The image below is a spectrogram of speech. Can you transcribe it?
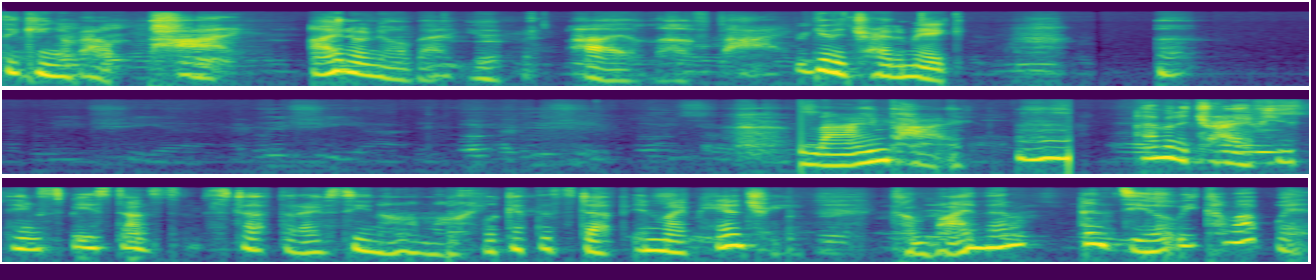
thinking about pie. I don't know about you, but I love pie. We're gonna try to make uh, lime pie. I'm gonna try a few things based on some stuff that I've seen online. Look at the stuff in my pantry, combine them, and see what we come up with.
